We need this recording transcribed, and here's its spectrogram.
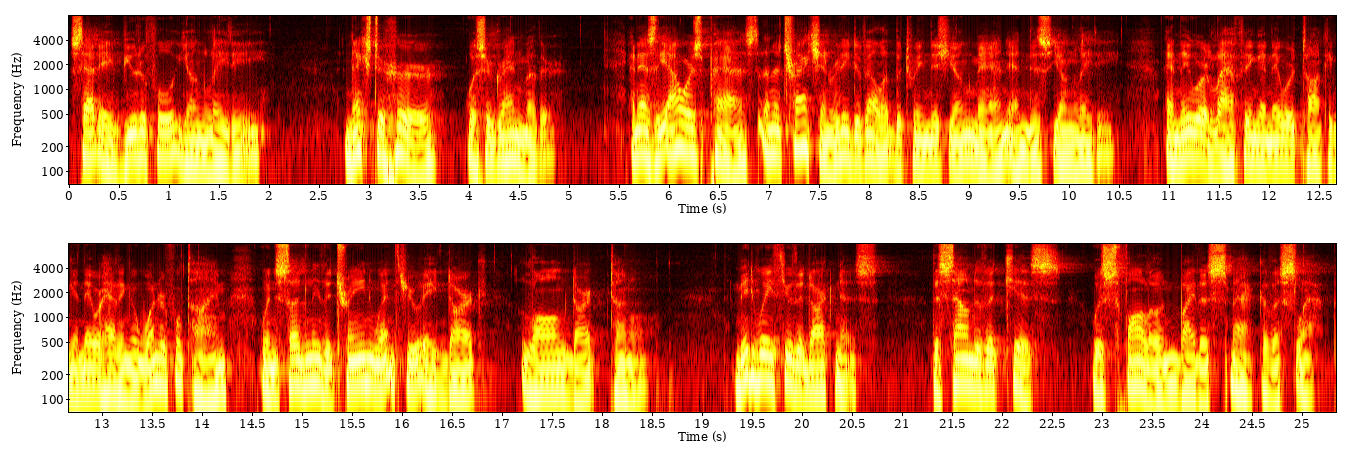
sat a beautiful young lady. Next to her was her grandmother. And as the hours passed, an attraction really developed between this young man and this young lady. And they were laughing and they were talking and they were having a wonderful time when suddenly the train went through a dark, long, dark tunnel. Midway through the darkness, the sound of a kiss was followed by the smack of a slap.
